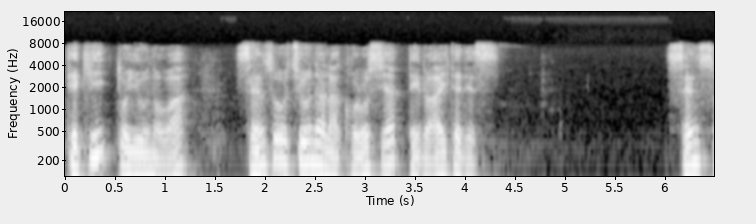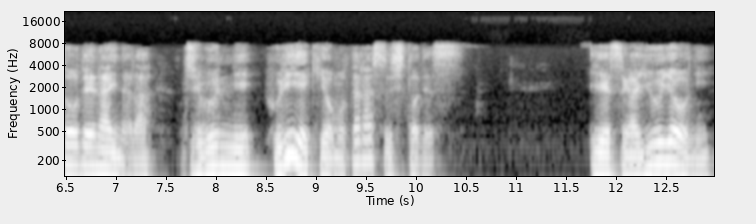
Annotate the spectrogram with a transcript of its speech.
敵というのは戦争中なら殺し合っている相手です。戦争でないなら自分に不利益をもたらす人です。イエスが言うように、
